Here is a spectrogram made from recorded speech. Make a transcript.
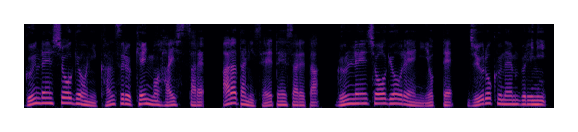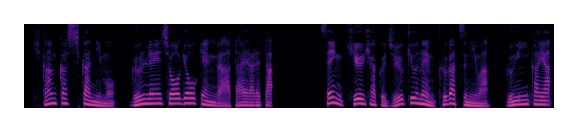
軍令商業に関する権も廃止され、新たに制定された、軍令商業令によって、16年ぶりに、機関化士官にも、軍令商業権が与えられた。1919年9月には、軍医科や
